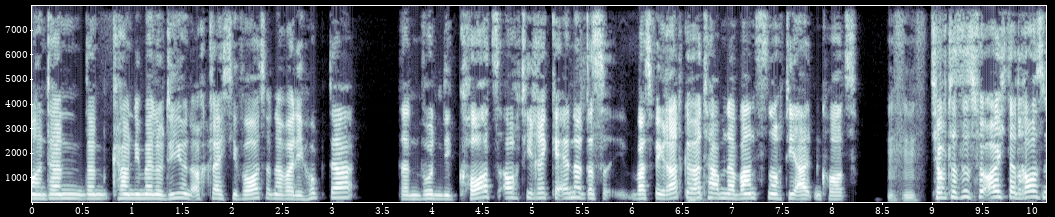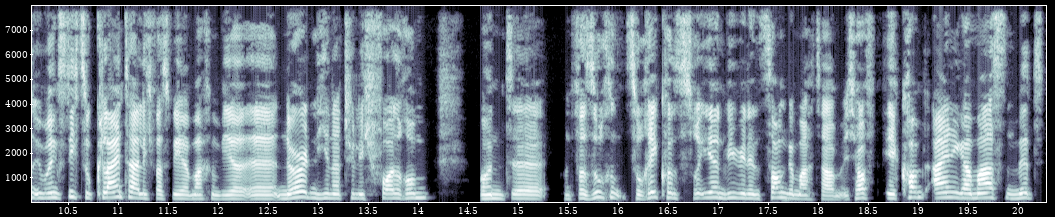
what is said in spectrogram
Und dann, dann kam die Melodie und auch gleich die Worte und da war die Hook da. Dann wurden die Chords auch direkt geändert. Das, was wir gerade gehört haben, da waren es noch die alten Chords. Mhm. Ich hoffe, das ist für euch da draußen übrigens nicht so kleinteilig, was wir hier machen. Wir äh, nerden hier natürlich voll rum und, äh, und versuchen zu rekonstruieren, wie wir den Song gemacht haben. Ich hoffe, ihr kommt einigermaßen mit.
